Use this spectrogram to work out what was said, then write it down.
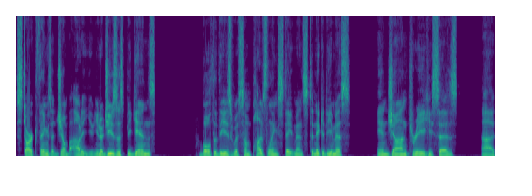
stark things that jump out at you. You know, Jesus begins both of these with some puzzling statements to Nicodemus in John 3. He says, uh,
